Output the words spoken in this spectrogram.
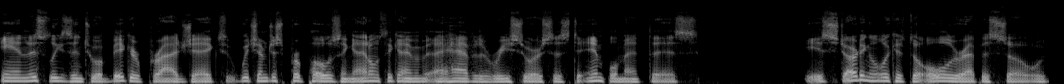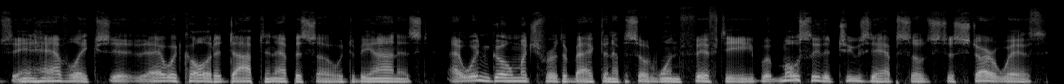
And this leads into a bigger project, which I'm just proposing. I don't think I'm, I have the resources to implement this. Is starting to look at the older episodes and have like, I would call it adopt an episode, to be honest. I wouldn't go much further back than episode 150, but mostly the Tuesday episodes to start with.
